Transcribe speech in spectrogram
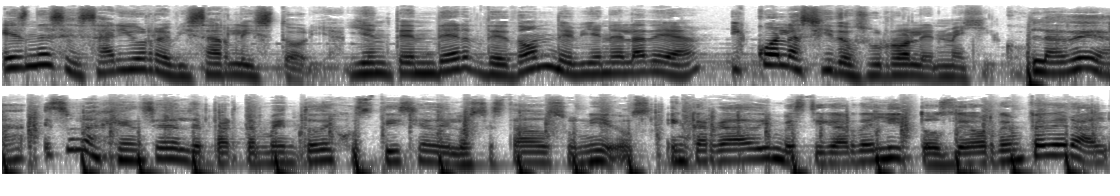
es necesario revisar la historia y entender de dónde viene la DEA y cuál ha sido su rol en México. La DEA es una agencia del Departamento de Justicia de los Estados Unidos, encargada de investigar delitos de orden federal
